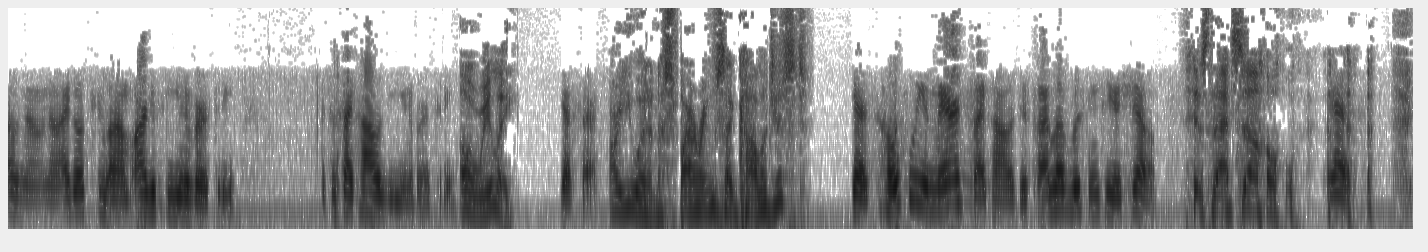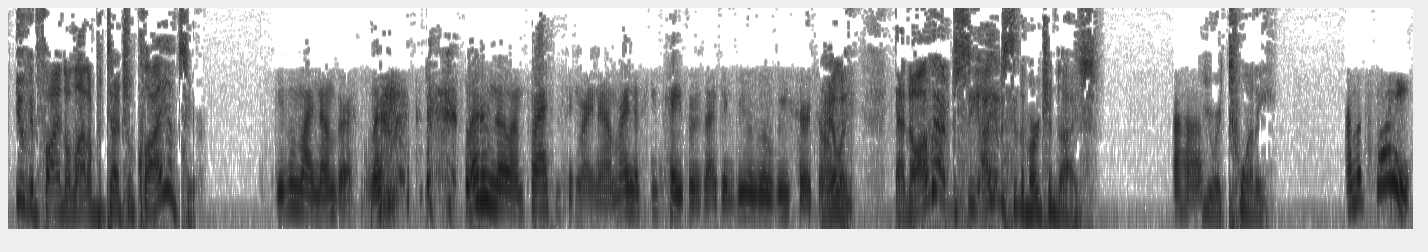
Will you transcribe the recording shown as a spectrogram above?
Oh no, no, I go to um, Argosy University. It's a psychology university. Oh, really? Yes, sir. Are you an aspiring psychologist? Yes, hopefully a marriage psychologist. I love listening to your show. Is that so? Yes. you could find a lot of potential clients here. Give him my number. Let, let him know I'm practicing right now. I'm writing a few papers. I can do a little research on Really? Yeah, no, I'm gonna have to see. I got to see the merchandise. Uh huh. You're a 20. I'm a 20.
